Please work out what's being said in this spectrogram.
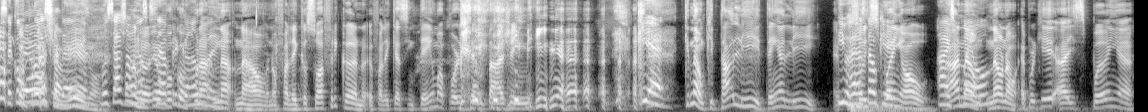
Você comprou Você essa ideia? mesmo? Você acha Mano, mesmo que você é eu vou africano, comprar. Não, não, eu não falei que eu sou africano. Eu falei que assim, tem uma porcentagem minha. Que é? Que não, que tá ali, tem ali. É E o resto sou é o quê? espanhol. Ah, não, espanhol? não, não. É porque a Espanha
